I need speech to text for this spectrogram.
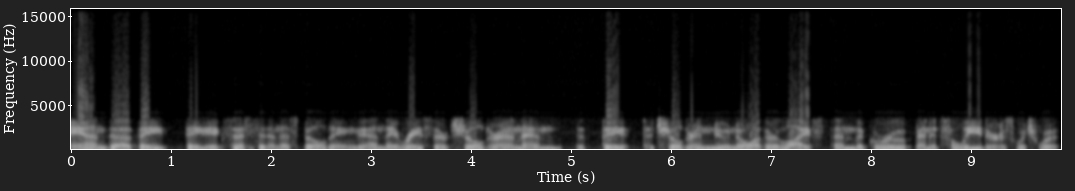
and uh, they they existed in this building and they raised their children and they the children knew no other life than the group and its leaders, which were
